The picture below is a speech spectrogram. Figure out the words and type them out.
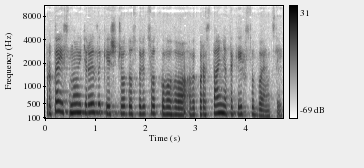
Проте існують ризики щодо 100% використання таких субвенцій.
